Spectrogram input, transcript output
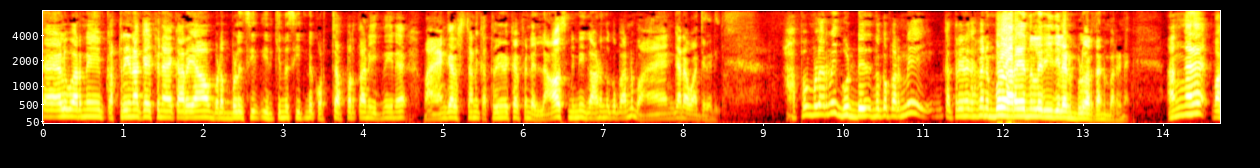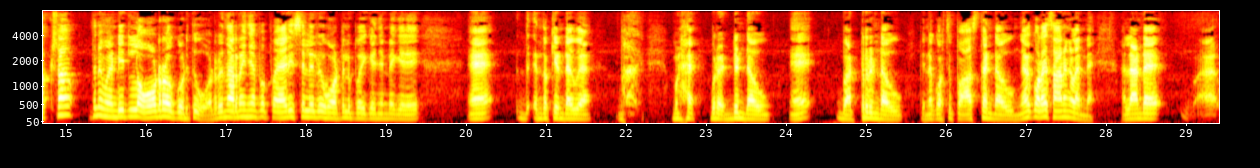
അയാൾ പറഞ്ഞ് കത്രീന കൈഫിനെയൊക്കെ അറിയാം. ഇവിടെ നമ്മൾ സീ ഇരിക്കുന്ന സീറ്റിന്റെ കുറച്ച് അപ്പുറത്താണ് ഇരുന്നതിന്. ഭയങ്കര ഇഷ്ടമാണ് കത്രീന കൈഫിന്റെ എല്ലാ സിനിമയും കാണുമെന്നൊക്കെ പറഞ്ഞ് ഭയങ്കര വാചകടി അപ്പം നമ്മൾ പറഞ്ഞ് ഗുഡ് എന്നൊക്കെ പറഞ്ഞ് കത്രീന കൈഫൻ ഇപ്പോൾ അറിയാമെന്നുള്ള രീതിയിലാണ് ഇപ്പോൾ വർത്താനം പറയുന്നത് അങ്ങനെ ഭക്ഷണത്തിന് വേണ്ടിയിട്ടുള്ള ഓർഡറൊക്കെ കൊടുത്തു. ഓർഡർ എന്ന് പറഞ്ഞു കഴിഞ്ഞാൽ ഇപ്പോൾ പാരീസിൽ ഒരു ഹോട്ടലിൽ പോയി കഴിഞ്ഞിട്ടുണ്ടെങ്കിൽ എന്തൊക്കെ ഉണ്ടാവുക? ഇവിടെ ബ്രെഡ് ഉണ്ടാവും ബട്ടർ ഉണ്ടാവും പിന്നെ കുറച്ച് പാസ്ത ഉണ്ടാവും ഇങ്ങനെ കുറേ സാധനങ്ങൾ തന്നെ. അല്ലാണ്ട്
